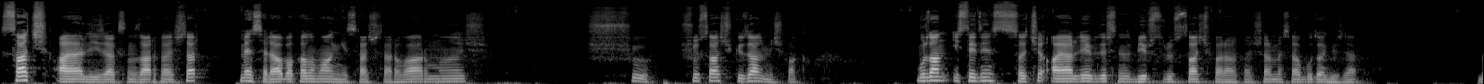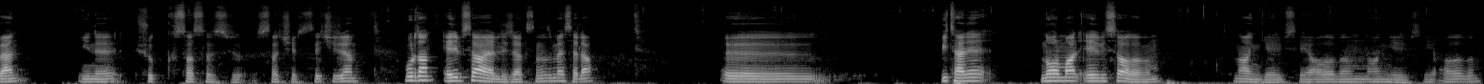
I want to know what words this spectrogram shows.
Saç ayarlayacaksınız arkadaşlar. Mesela bakalım hangi saçlar varmış. Şu. Şu saç güzelmiş bak. Buradan istediğiniz saçı ayarlayabilirsiniz. Bir sürü saç var arkadaşlar. Mesela bu da güzel. Ben yine şu kısa saçı, saçı seçeceğim. Buradan elbise ayarlayacaksınız. Mesela ee, bir tane normal elbise alalım. Hangi elbiseyi alalım? Hangi elbiseyi alalım?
